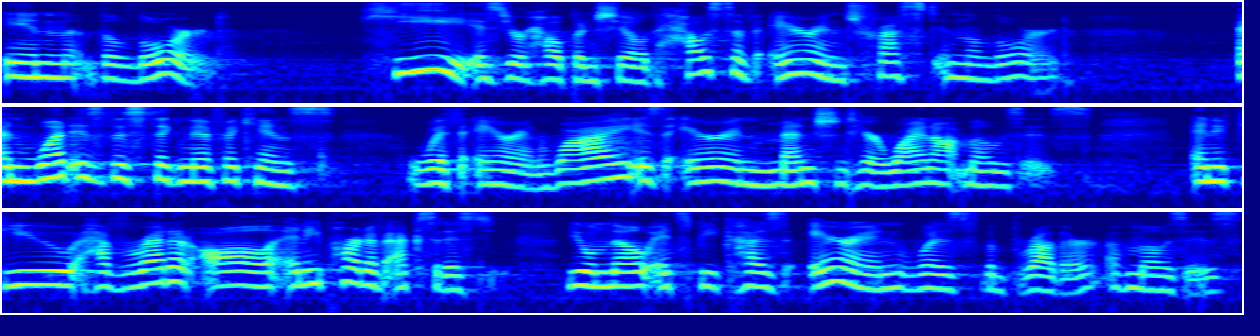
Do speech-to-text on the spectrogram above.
in the Lord. He is your help and shield. House of Aaron, trust in the Lord. And what is the significance with Aaron? Why is Aaron mentioned here? Why not Moses? And if you have read at all any part of Exodus, you'll know it's because Aaron was the brother of Moses.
